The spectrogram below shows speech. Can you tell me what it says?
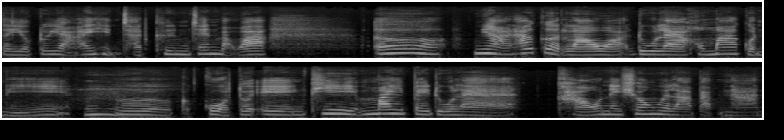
จะยกตัวอย่างให้เห็นชัดขึ้น เช่นแบบว่าเออ เนี่ย ถ้าเกิดเราอะดูแลเขามากกว่านี้อืมเออ โกรธตัวเองที่ไม่ไปดูแล เขาในช่วงเวลาแบบนั้น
